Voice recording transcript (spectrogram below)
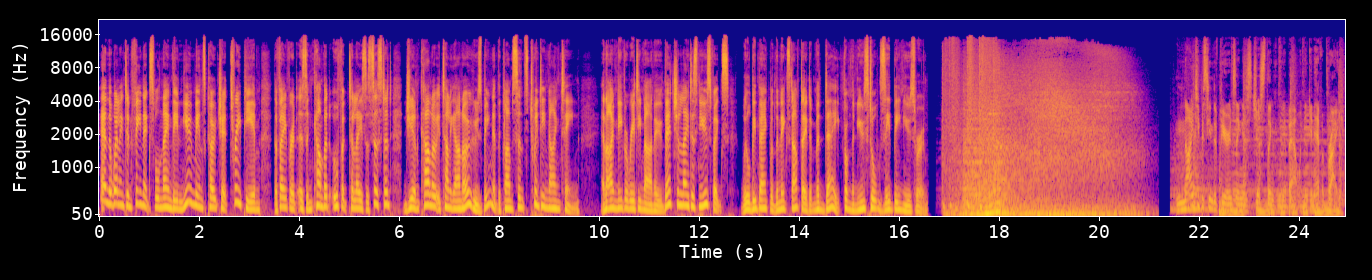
And the Wellington Phoenix will name their new men's coach at 3 pm. The favourite is incumbent Ufuk Talay's assistant, Giancarlo Italiano, who's been at the club since 2019. And I'm Niva Retimanu. That's your latest news fix. We'll be back with the next update at midday from the News Talk ZB newsroom. 90% of parenting is just thinking about when you can have a break.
